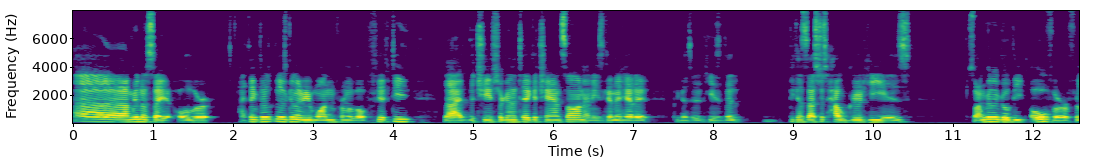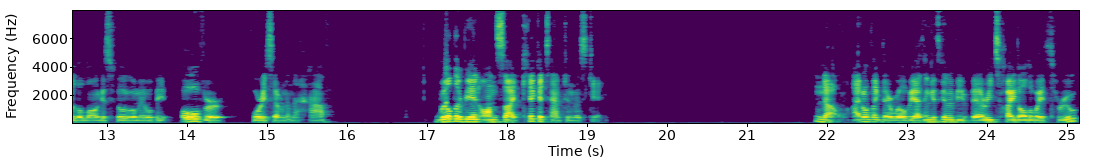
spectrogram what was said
Uh, I'm going to say over. I think there's, there's going to be one from about 50 that the Chiefs are going to take a chance on, and he's going to hit it because he's the because that's just how good he is. So I'm going to go the over for the longest field goal. It will be over 47 and a half. Will there be an onside kick attempt in this game? No, I don't think there will be. I think it's going to be very tight all the way through.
